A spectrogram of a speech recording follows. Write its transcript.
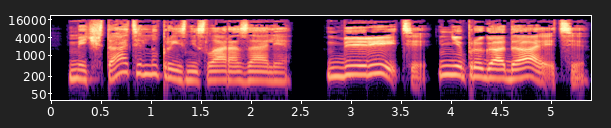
— мечтательно произнесла Розалия. Берите, не прогадаете.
